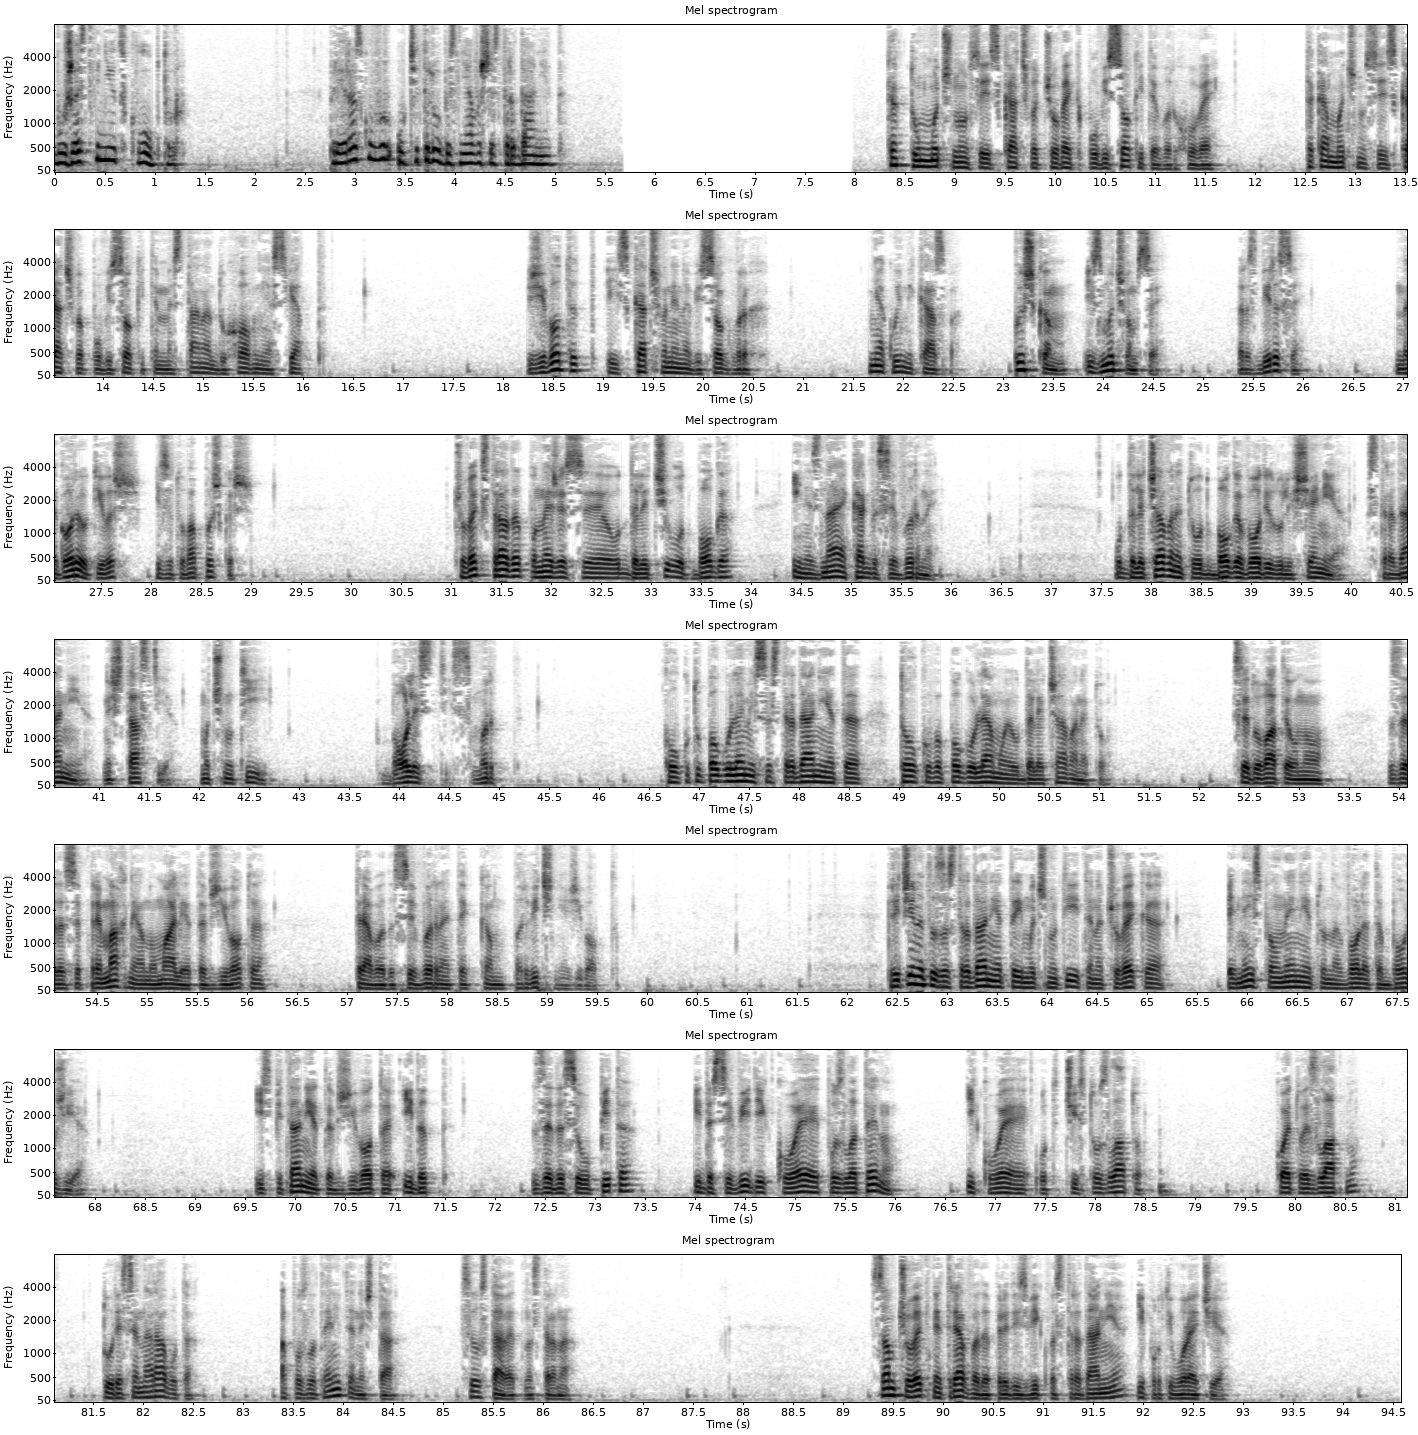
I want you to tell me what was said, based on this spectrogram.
Божественият скулптор При разговор учител обясняваше страданията. Както мъчно се изкачва човек по високите върхове, така мъчно се изкачва по високите места на духовния свят. Животът е изкачване на висок връх. Някой ми казва, пъшкам, измъчвам се. Разбира се, нагоре отиваш и за това пъшкаш. Човек страда, понеже се е отдалечил от Бога и не знае как да се върне. Отдалечаването от Бога води до лишения, страдания, нещастия, мъчнотии, болести, смърт. Колкото по-големи са страданията, толкова по-голямо е отдалечаването. Следователно, за да се премахне аномалията в живота, трябва да се върнете към първичния живот. Причината за страданията и мъчнотиите на човека е неизпълнението на волята Божия. Изпитанията в живота идат, за да се опита и да се види кое е позлатено и кое е от чисто злато. Което е златно, туре се на работа, а позлатените неща се оставят на страна. Сам човек не трябва да предизвиква страдания и противоречия.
